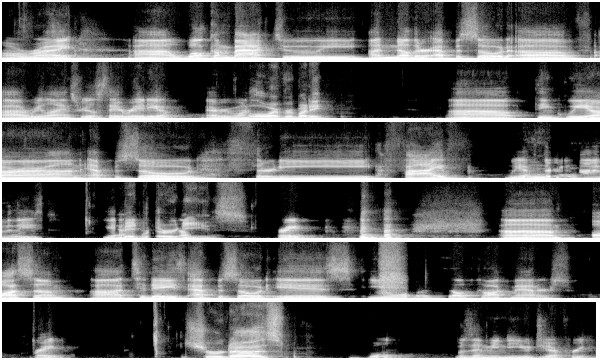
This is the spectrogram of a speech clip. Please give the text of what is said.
All right. Uh, welcome back to another episode of uh, Reliance Real Estate Radio, everyone. Hello, everybody. Uh, I think we are on episode 35. We have 35 of these. Yeah, Mid 30s. right? um, awesome. Uh, today's episode is Your Self Talk Matters, right? Sure does. Cool. What does that mean to you, Jeffrey?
